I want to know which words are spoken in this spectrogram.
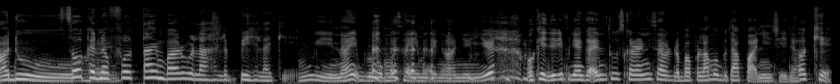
Aduh. So kena full time barulah lebih lagi. Ui, naik bulu rumah saya mendengarnya ya. Okey, jadi perniagaan tu sekarang ni dah berapa lama bertapak ni Cik Ida? Okey,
